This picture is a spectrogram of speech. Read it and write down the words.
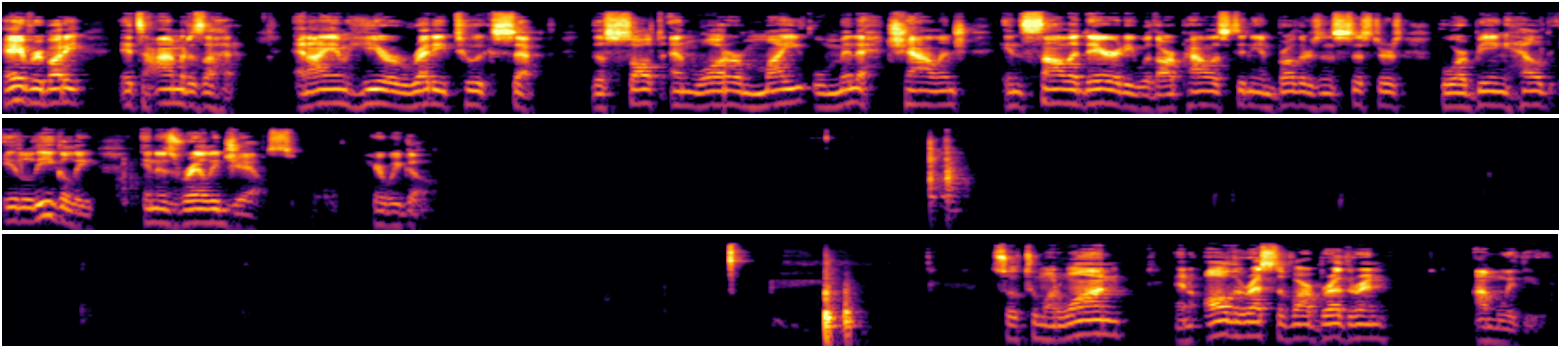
Hey everybody, it's Amr Zahar, and I am here ready to accept the Salt and Water Mai Umilih Challenge in solidarity with our Palestinian brothers and sisters who are being held illegally in Israeli jails. Here we go. So to Marwan and all the rest of our brethren, I'm with you.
